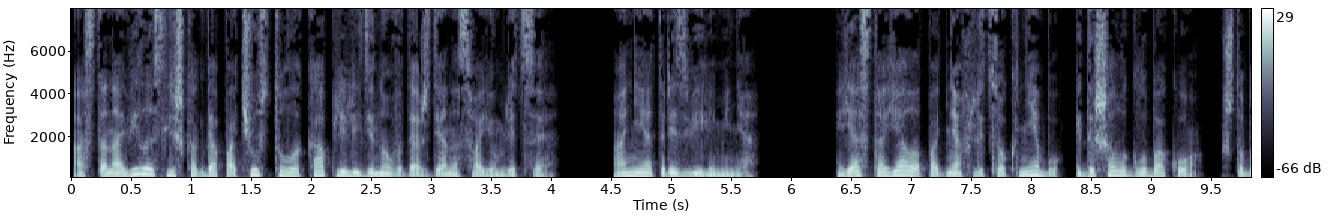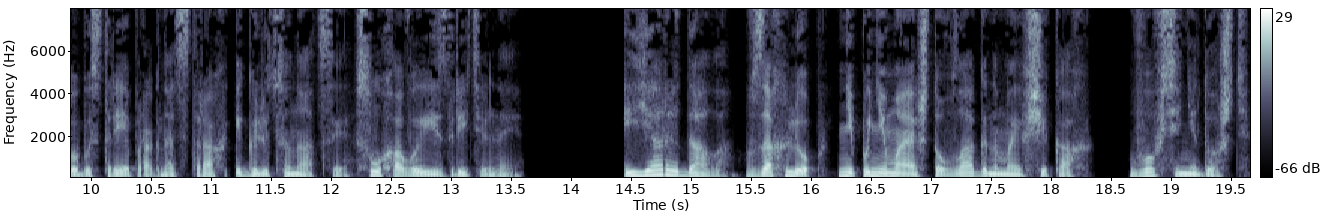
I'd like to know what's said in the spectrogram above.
Остановилась лишь, когда почувствовала капли ледяного дождя на своем лице. Они отрезвили меня. Я стояла, подняв лицо к небу, и дышала глубоко, чтобы быстрее прогнать страх и галлюцинации, слуховые и зрительные. И я рыдала, взахлеб, не понимая, что влага на моих щеках вовсе не дождь.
